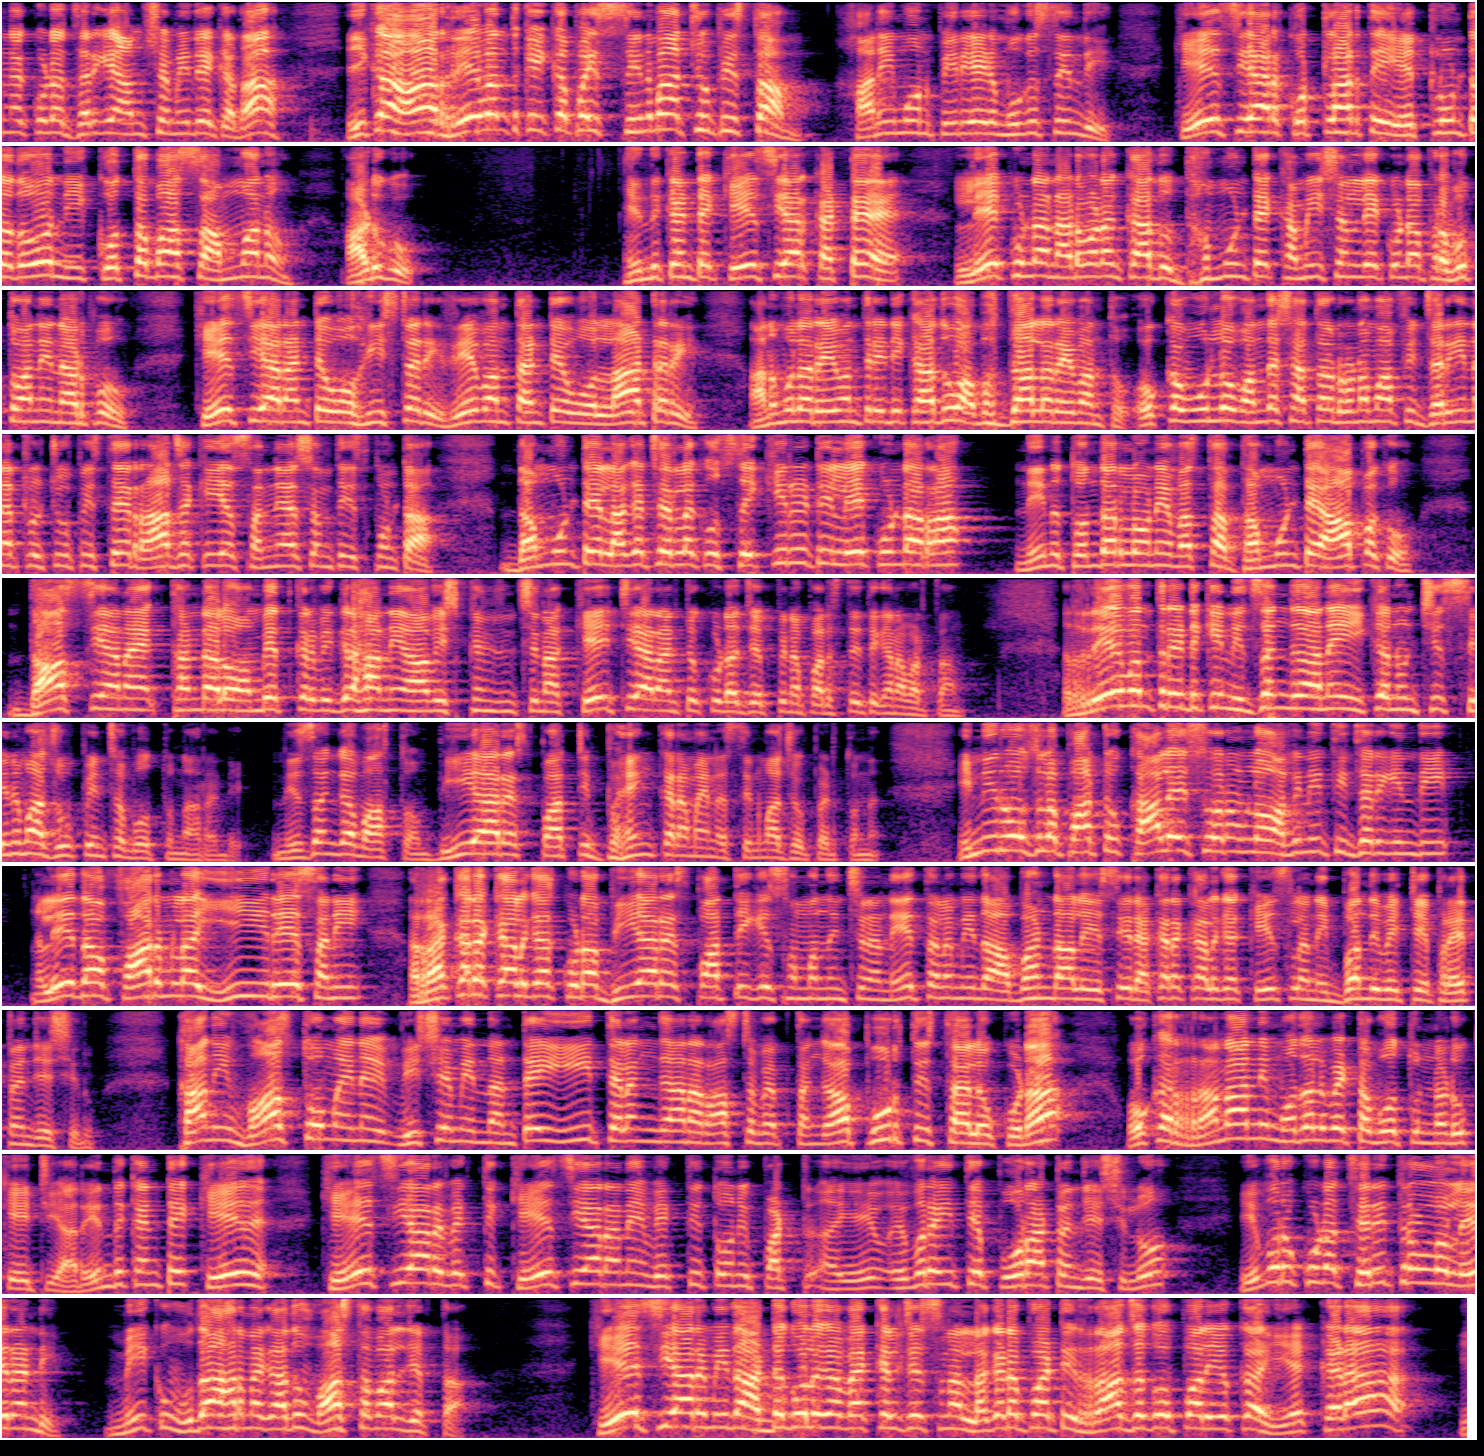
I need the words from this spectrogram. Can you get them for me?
వ్యాప్తంగా కూడా జరిగే అంశం ఇదే కదా. ఇక రేవంత్కి ఇకపై సినిమా చూపిస్తాం. హనీమూన్ పీరియడ్ ముగిసింది. కేసీఆర్ కొట్లాడితే ఎట్లుంటుందో నీ కొత్త బాస అమ్మను అడుగు. ఎందుకంటే కేసీఆర్ కట్టే లేకుండా నడవడం కాదు దమ్ముంటే కమిషన్ లేకుండా ప్రభుత్వాన్ని నడుపు. కేసీఆర్ అంటే ఓ హిస్టరీ రేవంత్ అంటే ఓ లాటరీ. అనుముల రేవంత్ రెడ్డి కాదు అబద్ధాల రేవంత్. ఒక్క ఊళ్ళో వంద శాతం రుణమాఫీ జరిగినట్లు చూపిస్తే రాజకీయ సన్యాసం తీసుకుంటా. దమ్ముంటే లగచర్లకు సెక్యూరిటీ లేకుండా రా. నేను తొందరలోనే వస్తా. దమ్ముంటే ఆపకు. దాస్య నాయక్ తండాలో అంబేద్కర్ విగ్రహాన్ని ఆవిష్కరించిన కేటీఆర్ అంటూ కూడా చెప్పిన పరిస్థితి కనబడతాం. రేవంత్ రెడ్డికి నిజంగానే ఇక నుంచి సినిమా చూపించబోతున్నారండి. నిజంగా వాస్తవం. బీఆర్ఎస్ పార్టీ భయంకరమైన సినిమా చూపెడుతున్నది ఇన్ని రోజుల పాటు కాళేశ్వరంలో అవినీతి జరిగింది. లేదా ఫార్ములా ఈ రేస్ అని రకరకాలుగా కూడా బీఆర్ఎస్ పార్టీకి సంబంధించిన నేతల మీద అభండాలు వేసి రకరకాలుగా కేసులను ఇబ్బంది పెట్టే ప్రయత్నం చేశారు కానీ వాస్తవమైన విషయం ఏంటంటే ఈ తెలంగాణ రాష్ట్ర పూర్తి స్థాయిలో కూడా ఒక రణాన్ని మొదలు పెట్టబోతున్నాడు కేటీఆర్. ఎందుకంటే కే కేసీఆర్ వ్యక్తి కేసీఆర్ అనే వ్యక్తితోని పట్ ఎవరైతే పోరాటం చేసిలో ఎవరు కూడా చరిత్రలో లేరండి. మీకు ఉదాహరణ కాదు వాస్తవాలు చెప్తా. కేసీఆర్ మీద అడ్డగోలుగా వ్యాఖ్యలు చేసిన లగడపాటి రాజగోపాల్ యొక్క ఎక్కడా?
